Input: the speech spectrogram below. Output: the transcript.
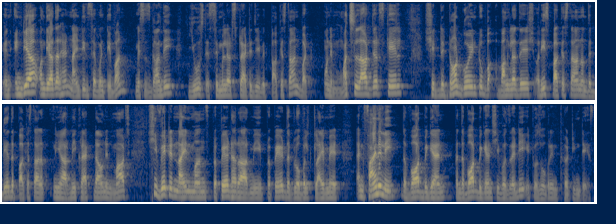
In India, on the other hand, 1971, Mrs. Gandhi used a similar strategy with Pakistan, but on a much larger scale. She did not go into Bangladesh or East Pakistan on the day the Pakistani army cracked down in March. She waited nine months, prepared her army, prepared the global climate, and finally the war began. When the war began, she was ready. It was over in 13 days.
